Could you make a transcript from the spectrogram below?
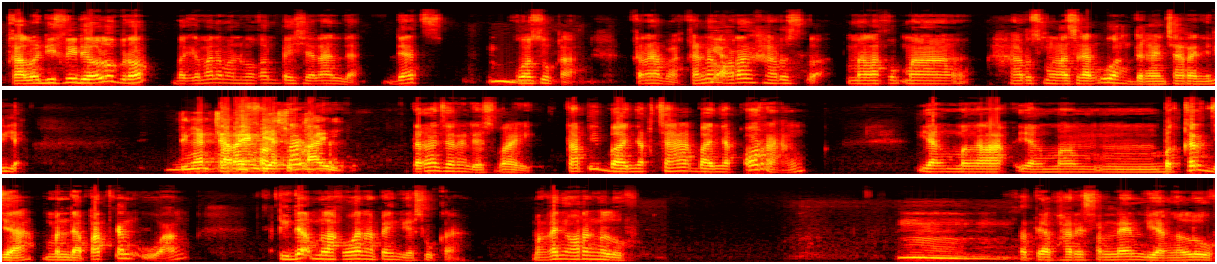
Kalau di video lu bro, bagaimana menemukan passion Anda? That's gua suka. Kenapa? Karena Ya. orang harus melakukan harus menghasilkan uang dengan caranya dia. Dengan cara Tapi yang dia sukai. dengan cara yang dia sukai. Tapi banyak cara banyak orang yang mengela- yang mem- bekerja mendapatkan uang tidak melakukan apa yang dia suka. Makanya orang ngeluh. Hmm. Setiap hari Senin dia ngeluh.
